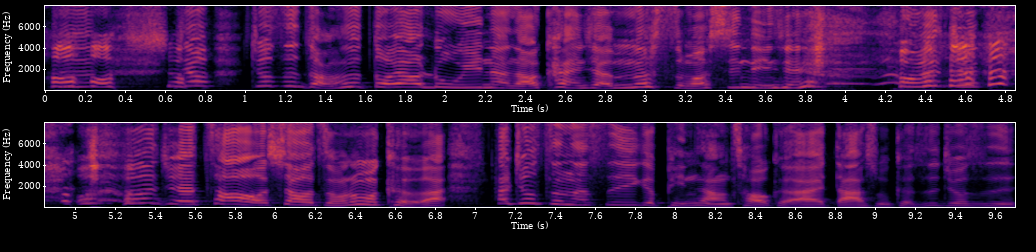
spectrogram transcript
超好笑，就就是总是都要录音的，然后看一下有没有什么心灵现象，我就觉得我就觉得超好笑，怎么那么可爱？他就真的是一个平常超可爱的大叔，可是就是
